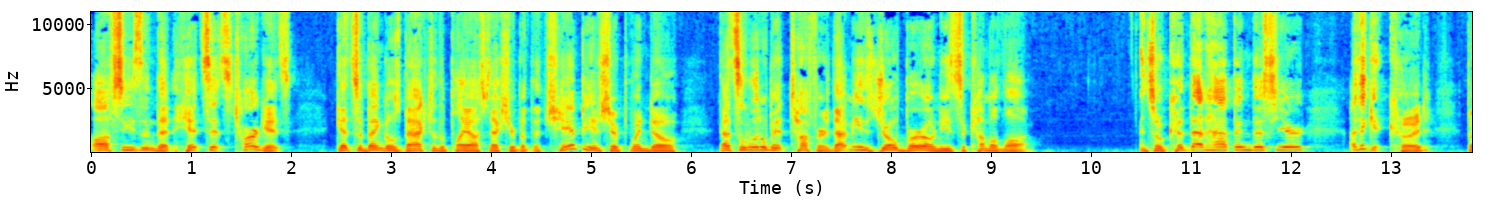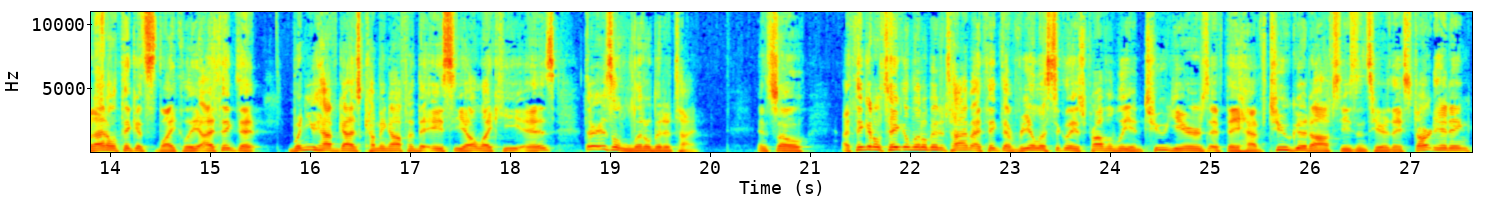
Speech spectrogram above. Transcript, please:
offseason that hits its targets gets the Bengals back to the playoffs next year. But the championship window, that's a little bit tougher. That means Joe Burrow needs to come along. And so could that happen this year? I think it could but I don't think it's likely. I think that when you have guys coming off of the ACL like he is, there is a little bit of time. And so I think it'll take a little bit of time. I think that realistically it's probably in two years if they have two good off seasons here. They start hitting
